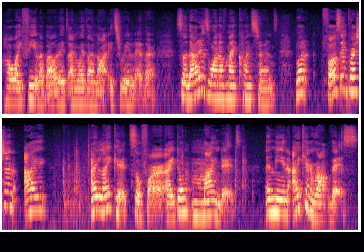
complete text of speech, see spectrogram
how I feel about it and whether or not it's real leather. So that is one of my concerns. But first impression, I I like it so far. I don't mind it. I mean, I can rock this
